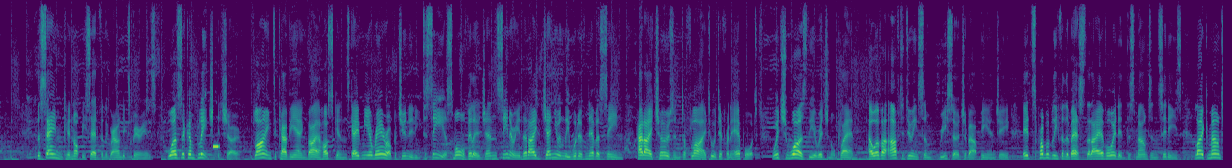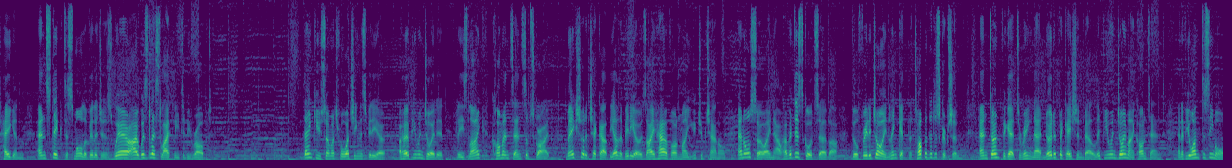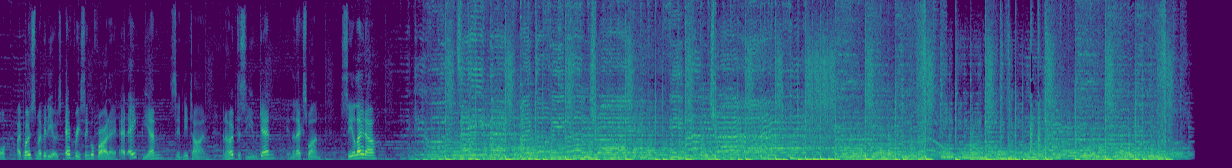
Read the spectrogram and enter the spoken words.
The same cannot be said for the ground experience, was a complete shit show. Flying to Kavieng via Hoskins gave me a rare opportunity to see a small village and scenery that I genuinely would have never seen had I chosen to fly to a different airport, which was the original plan. However, after doing some research about PNG, it's probably for the best that I avoided the mountain cities like Mount Hagen and stick to smaller villages where I was less likely to be robbed. Thank you so much for watching this video. I hope you enjoyed it. Please like, comment, and subscribe. Make sure to check out the other videos I have on my YouTube channel, and also I now have a Discord server. Feel free to join, link at the top of the description. And don't forget to ring that notification bell if you enjoy my content. And if you want to see more, I post my videos every single Friday at 8pm Sydney time. And I hope to see you again in the next one. See you later!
